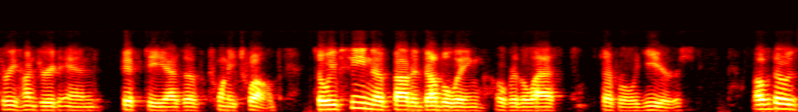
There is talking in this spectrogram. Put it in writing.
350 as of 2012. So we've seen about a doubling over the last several years. Of those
